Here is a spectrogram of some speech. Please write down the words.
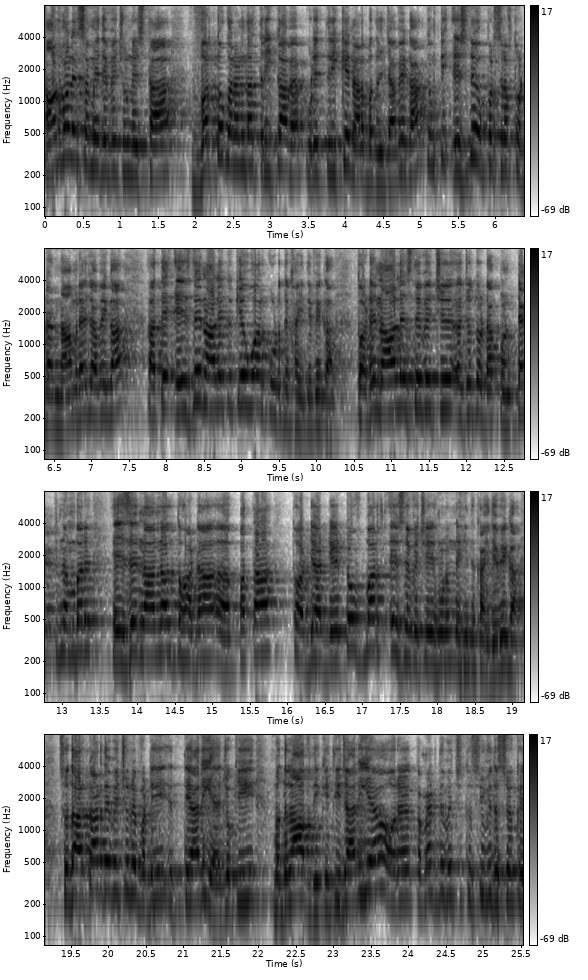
ਆਉਣ ਵਾਲੇ ਸਮੇਂ ਦੇ ਵਿੱਚ ਹੁਣ ਇਸ ਦਾ ਵਰਤੋਂ ਕਰਨ ਦਾ ਤਰੀਕਾ ਹੈ ਪੂਰੇ ਤਰੀਕੇ ਨਾਲ ਬਦਲ ਜਾਵੇਗਾ, ਕਿਉਂਕਿ ਇਸ ਦੇ ਉੱਪਰ ਸਿਰਫ ਤੁਹਾਡਾ ਨਾਮ ਰਹਿ ਜਾਵੇਗਾ ਅਤੇ ਇਸ ਦੇ ਨਾਲ ਇੱਕ QR ਕੋਡ ਦਿਖਾਈ ਦੇਵੇਗਾ। ਤੁਹਾਡੇ ਨਾਲ ਇਸ ਦੇ ਵਿੱਚ ਜੋ ਤੁਹਾਡਾ ਕੰਟੈਕਟ ਨੰਬਰ ਇਸ ਦੇ ਨਾਲ ਨਾਲ ਤੁਹਾਡਾ ਪਤਾ ਤੁਹਾਡਾ ਡੇਟ ਆਫ ਬਰਥ ਇਸ ਦੇ ਵਿੱਚ ਹੁਣ ਨਹੀਂ ਦਿਖਾਈ ਦੇਵੇਗਾ। ਸੋ ਆਧਾਰ ਕਾਰਡ ਦੇ ਵਿੱਚ ਉਹਨੇ ਵੱਡੀ ਤਿਆਰੀ ਹੈ, ਜੋ ਕਿ ਬਦਲਾਵ ਦੀ ਕੀਤੀ ਜਾ ਰਹੀ ਹੈ ਔਰ ਕਮੈਂਟ ਦੇ ਵਿੱਚ ਤੁਸੀਂ ਵੀ ਦੱਸਿਓ ਕਿ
